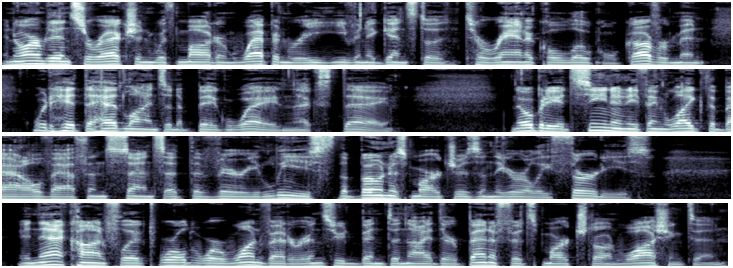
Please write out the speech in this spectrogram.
An armed insurrection with modern weaponry, even against a tyrannical local government, would hit the headlines in a big way the next day. Nobody had seen anything like the Battle of Athens since, at the very least, the bonus marches in the early 30s. In that conflict, World War I veterans who'd been denied their benefits marched on Washington.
